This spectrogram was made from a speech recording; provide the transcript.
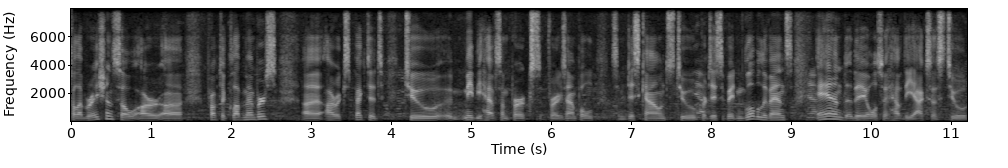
collaboration. So our uh, PropTech Club members uh, are expected to maybe have some perks, for example, some discounts to yeah. participate in global events, yeah. and they also have the access to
